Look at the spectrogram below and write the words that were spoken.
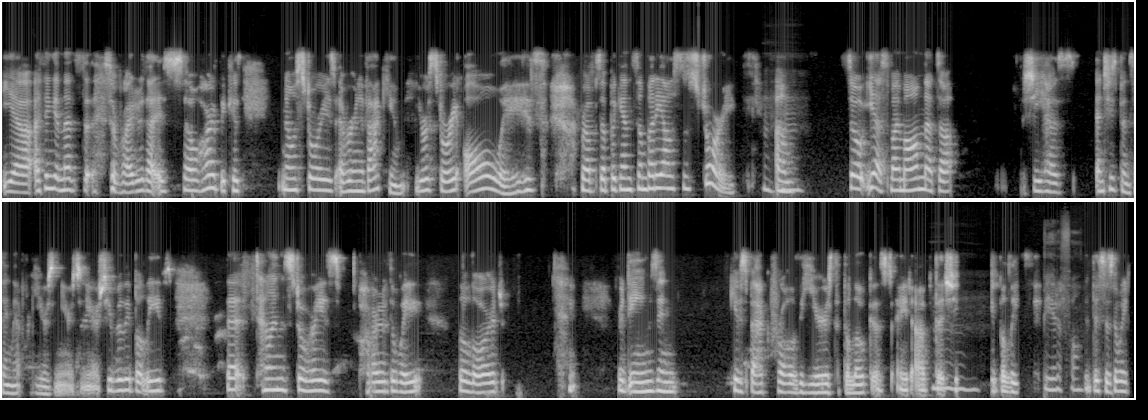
Yeah, I think, and that's as a writer, that is so hard because no story is ever in a vacuum. Your story always rubs up against somebody else's story. Um, mm-hmm. Um, so yes, my mom, that's a, she has, and she's been saying that for years and years and years. She really believes that telling the story is part of the way the Lord redeems and gives back for all of the years that the locust ate up. That mm-hmm. she, she believes. it. Beautiful. This is the way to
